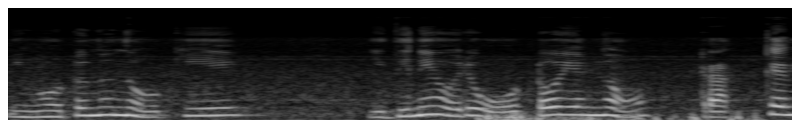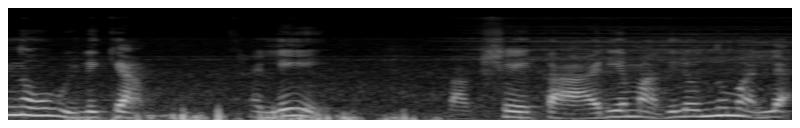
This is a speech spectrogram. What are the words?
ഇങ്ങോട്ടൊന്ന് നോക്കിയേ. ഇതിനെ ഒരു ഓട്ടോ എന്നോ ട്രക്കെന്നോ വിളിക്കാം അല്ലേ? പക്ഷേ കാര്യം അതിലൊന്നുമല്ല.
